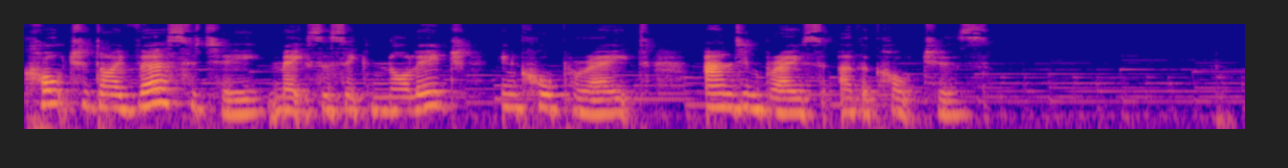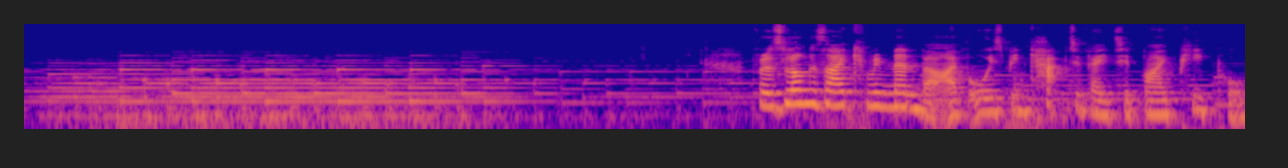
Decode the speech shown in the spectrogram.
Culture diversity makes us acknowledge, incorporate and embrace other cultures. For as long as I can remember, I've always been captivated by people.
